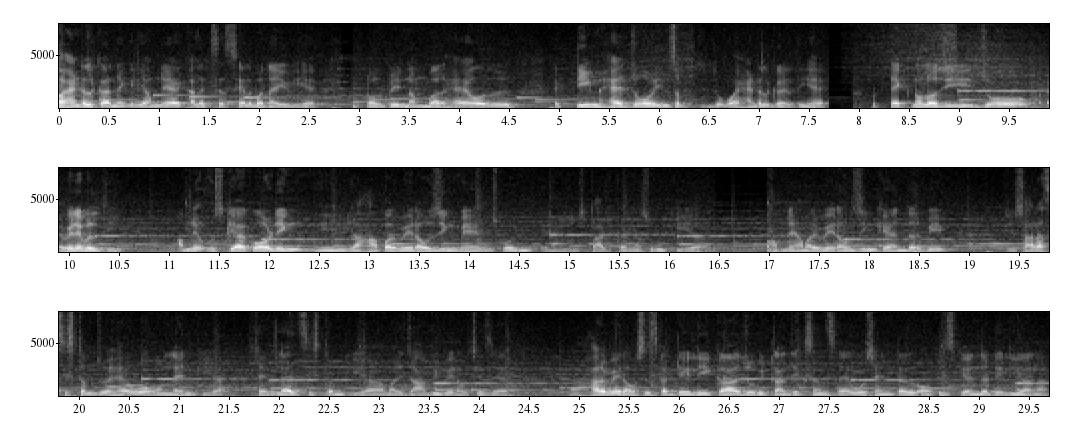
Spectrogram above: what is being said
हैंडल करने के लिए हमने एक अलग से सेल बनाई हुई है। टोल फ्री नंबर है और एक टीम है जो इन सब चीज़ों को हैंडल करती है। तो टेक्नोलॉजी जो अवेलेबल थी, हमने उसके अकॉर्डिंग यहाँ पर वेयर हाउसिंग में उसको स्टार्ट करना शुरू किया। हमने हमारे वेयर हाउसिंग के अंदर भी सारा सिस्टम जो है वो ऑनलाइन किया सेंट्रलाइज सिस्टम किया। हमारे जहाँ भी वेयर हाउसेज है हर वेयर हाउसेज का डेली का जो भी ट्रांजेक्शन्स है, वो सेंट्रल ऑफ़िस के अंदर डेली आना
